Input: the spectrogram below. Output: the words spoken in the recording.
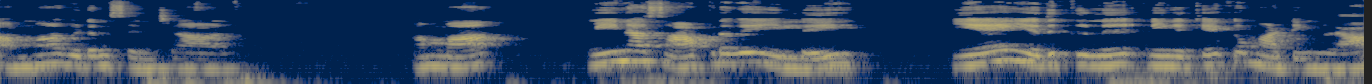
அம்மாவிடம் சென்றான். அம்மா மீனா சாப்பிடவே இல்லை. ஏன் எதுக்குன்னு நீங்க கேட்க மாட்டீங்களா?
